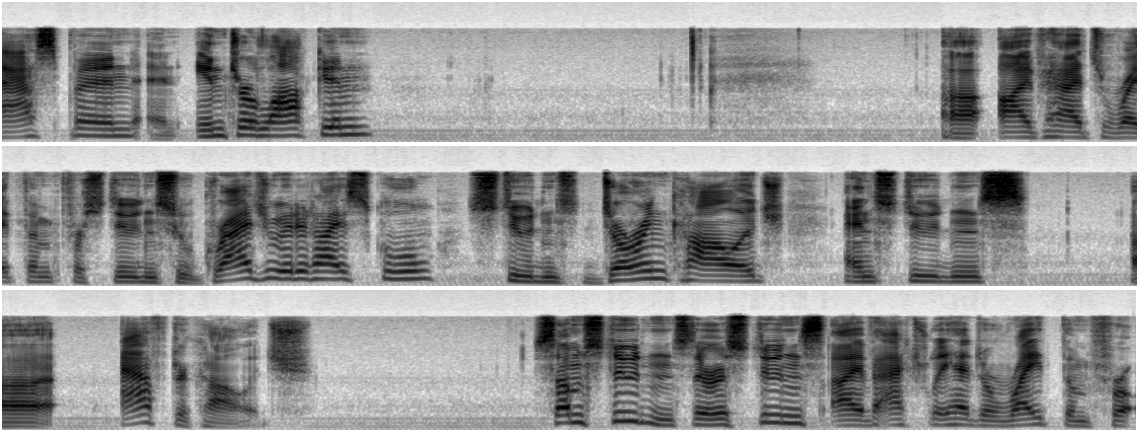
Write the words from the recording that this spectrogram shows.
Aspen and Interlochen. Uh, I've had to write them for students who graduated high school, students during college, and students uh, after college. Some students, there are students I've actually had to write them for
